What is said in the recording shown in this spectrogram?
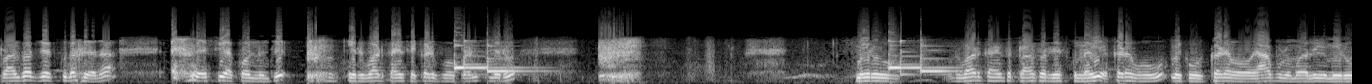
ట్రాన్స్ఫర్ చేసుకున్నారు కదా ఎస్పీ అకౌంట్ నుంచి. ఈ రివార్డ్ కాయిన్స్ ఎక్కడికి పో ఫ్రెండ్స్ మీరు మీరు రివార్డ్ కాయిన్స్ ట్రాన్స్ఫర్ చేసుకున్నవి ఎక్కడ పోవు మీకు ఇక్కడ యాప్లు మళ్ళీ మీరు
